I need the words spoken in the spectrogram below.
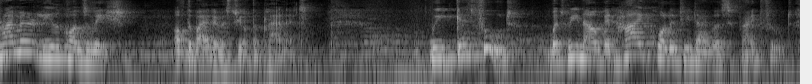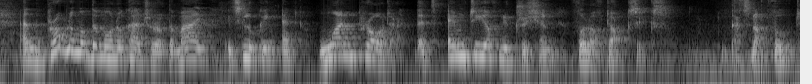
primarily the conservation of the biodiversity of the planet. We get food, but we now get high quality diversified food. And the problem of the monoculture of the mind is looking at one product that's empty of nutrition, full of toxics. That's not food.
